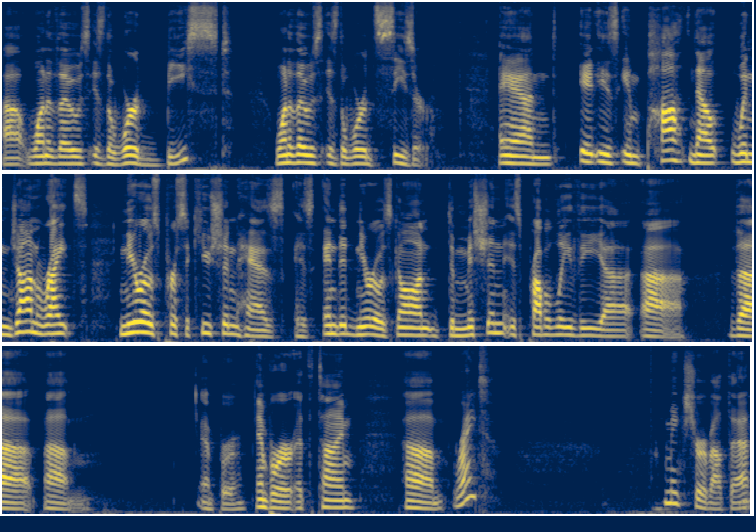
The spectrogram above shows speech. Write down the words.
uh, one of those is the word beast, one of those is the word Caesar and it is impossible. Now, when John writes, Nero's persecution has has ended. Nero's gone. Domitian is probably the uh, uh, the um, Emperor. emperor at the time, um, right? Make sure about that.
